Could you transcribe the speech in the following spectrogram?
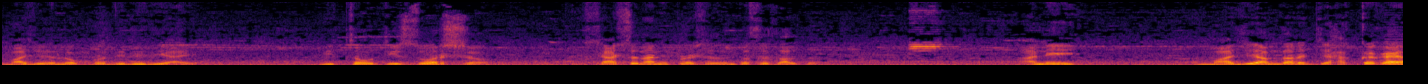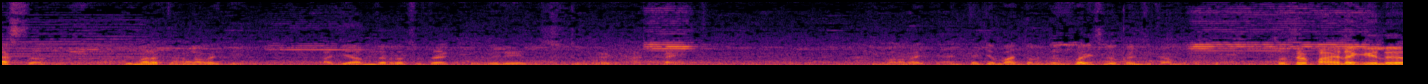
माझे लोकप्रतिनिधी आहे. मी चौतीस वर्ष शासन आणि प्रशासन कसं चालतं? आणि माझी आमदारांचे हक्क काय असतात ते मला चांगलं माहिती आहे. माझ्या आमदाराला सुद्धा एक वेगळे विशिष्ट प्रकारचे हक्क आहेत. ते मला माहिती आहे. आणि त्याच्या माध्यमातून बरीच लोकांची कामं करतो तसं पाहायला गेलं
